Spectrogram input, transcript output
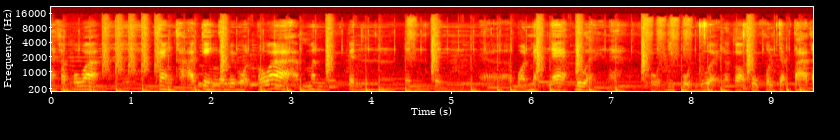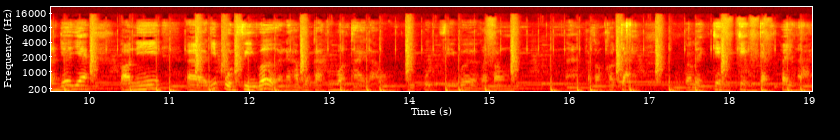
นะครับ เพราะว่าแข้งขาเก่งกันไปหมด เพราะว่ามันเป็นเป็นเป็นบอลแมตช์แรกด้วยนะโค้ชญี่ปุ่นด้วย แล้วก็ผู้คนจับตากันเยอะแยะ ตอนนี้ญี่ปุ่นฟีเวอร์นะครับวงการฟุตบอลไทยเราญี่ปุ่นฟีเวอร์ก็ต้องนะก็ต้องเข้าใจก็เลยเก่งเก่งกันไปหน่อย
